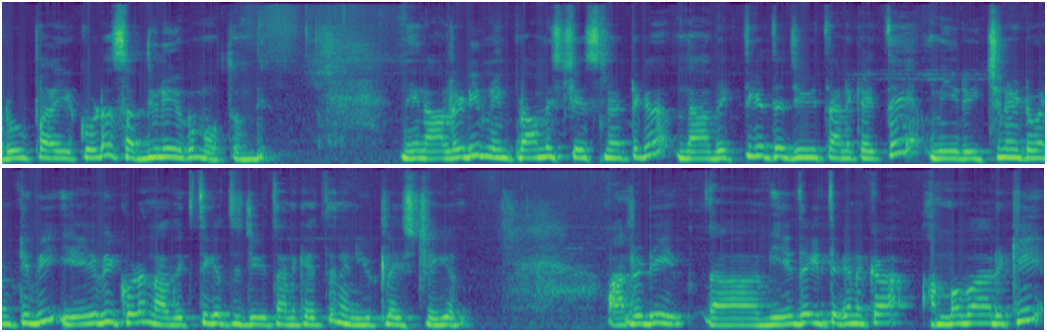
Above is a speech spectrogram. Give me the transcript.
రూపాయి కూడా సద్వినియోగం అవుతుంది. నేను ఆల్రెడీ నేను ప్రామిస్ చేసినట్టుగా నా వ్యక్తిగత జీవితానికైతే మీరు ఇచ్చినటువంటివి ఏవి కూడా నా వ్యక్తిగత జీవితానికైతే నేను యూటిలైజ్ చేయను ఆల్రెడీ ఏదైతే కనుక అమ్మవారికి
